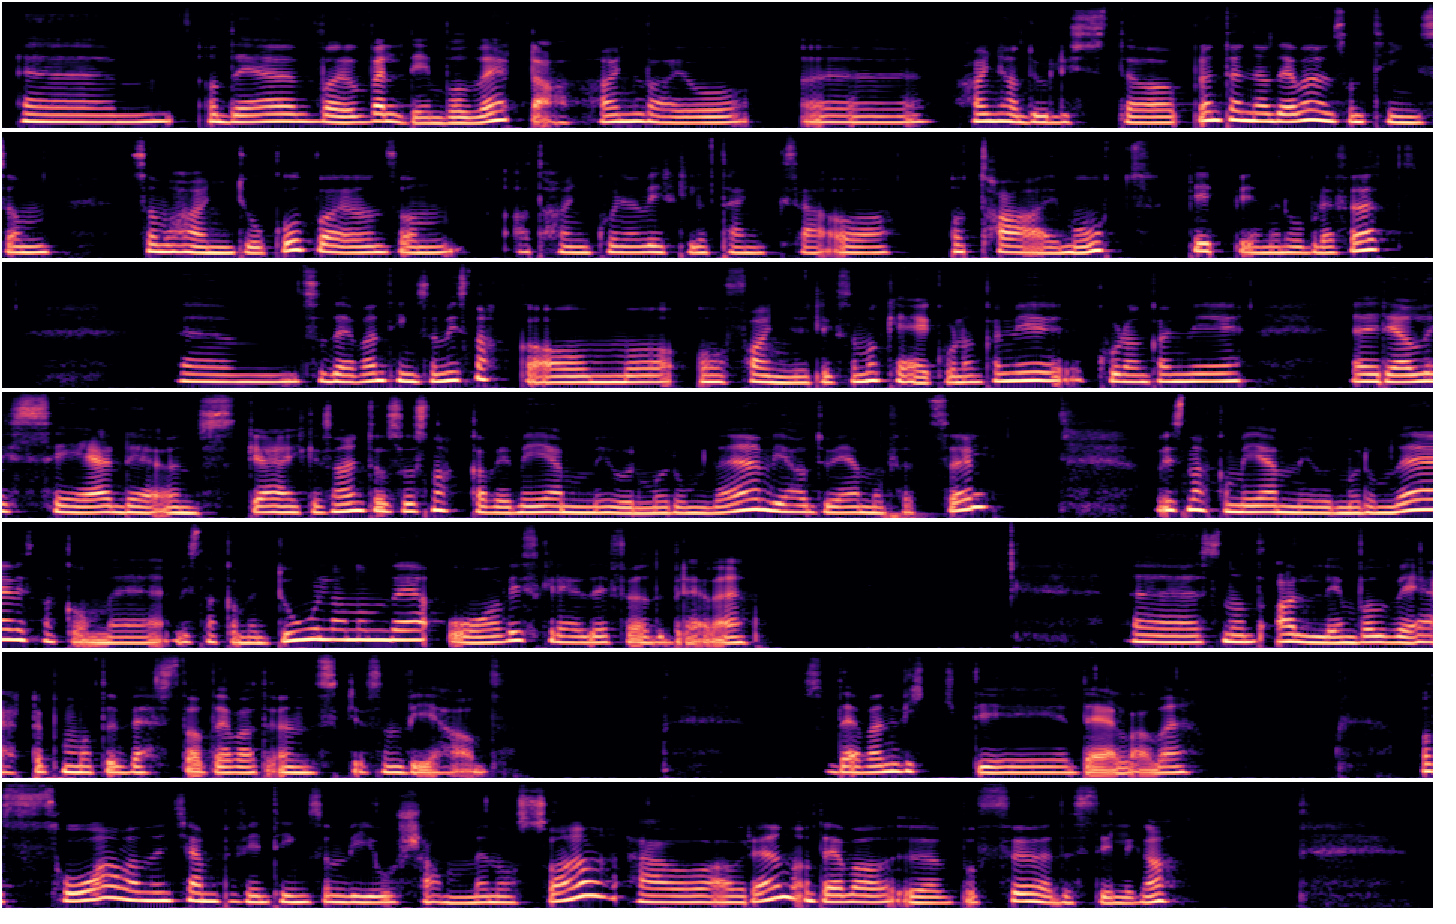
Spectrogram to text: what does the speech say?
Um, og det var jo veldig involvert, da. Han var jo uh, Han hadde jo lyst til å Blant annet, det var jo en sånn ting som, som han tok opp, var jo en sånn at han kunne virkelig tenke seg å, å ta imot Pippi når hun ble født. Um, så det var en ting som vi snakka om og, og, fant ut liksom OK, hvordan kan vi, hvordan kan vi realisere det ønsket, ikke sant. Og så snakka vi med hjemmejordmor om det. Vi hadde jo hjemmefødsel. Vi snakka med hjemmejordmor om det, vi snakka med, med Dolan om det, og vi skrev det i fødebrevet. Eh, sånn at alle involverte på en måte visste at det var et ønske som vi hadde. Så det var en viktig del av det. Og så var det en kjempefin ting som vi gjorde sammen også, jeg og Auren, og det var å øve på fødestillinga.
